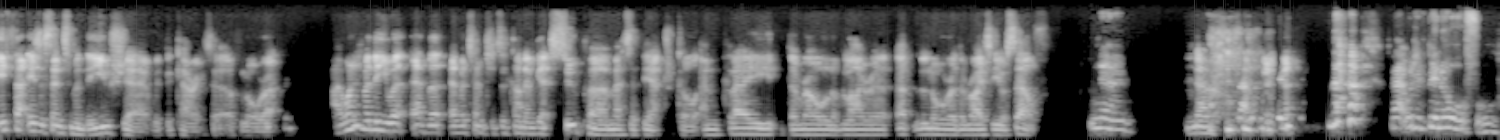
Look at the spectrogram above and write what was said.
if that is a sentiment that you share with the character of Laura, I wondered whether you were ever ever tempted to kind of get super meta theatrical and play the role of Lyra, uh, Laura the writer yourself. No. No. that, would been, that, would have been awful.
